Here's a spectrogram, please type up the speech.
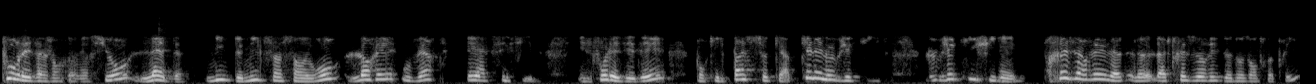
Pour les agents commerciaux, l'aide de 1500 euros leur est ouverte et accessible. Il faut les aider pour qu'ils passent ce cap. Quel est l'objectif? L'objectif, il est préserver la, trésorerie de nos entreprises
